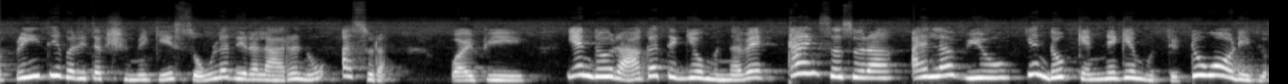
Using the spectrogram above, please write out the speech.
ಪ್ರೀತಿ ಭರಿತ ಕ್ಷಮೆಗೆ ಸೋಲದಿರಲಾರನು ಅಸುರ. ವೈಫಿ ಎಂದು ರಾಗ ತೆಗೆಯೋ ಮುನ್ನವೇ, ಥ್ಯಾಂಕ್ಸ್ ಅಸುರ, ಐ ಲವ್ ಯು ಎಂದು ಕೆನ್ನೆಗೆ ಮುತ್ತಿಟ್ಟು ಓಡಿದ್ಲು.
